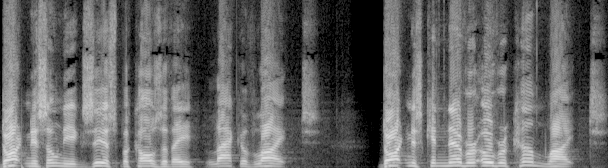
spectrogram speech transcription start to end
Darkness only exists because of a lack of light. Darkness can never overcome light.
